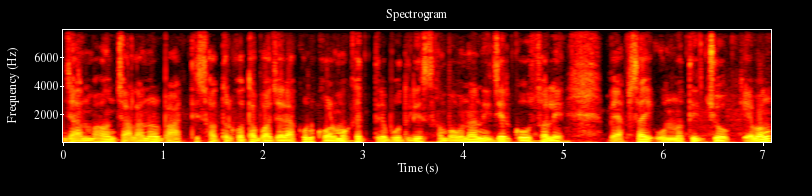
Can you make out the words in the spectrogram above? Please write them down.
যানবাহন চালানোর বাড়তি সতর্কতা বজায় রাখুন। কর্মক্ষেত্রে বদলির সম্ভাবনা, নিজের কৌশলে ব্যবসায় উন্নতির যোগ এবং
